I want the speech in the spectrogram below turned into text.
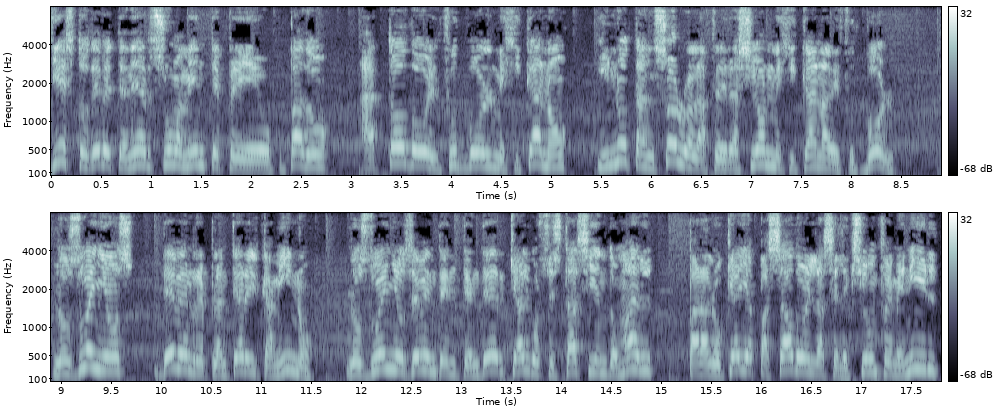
y esto debe tener sumamente preocupado a todo el fútbol mexicano y no tan solo a la Federación Mexicana de Fútbol. Los dueños deben replantear el camino, los dueños deben de entender que algo se está haciendo mal para lo que haya pasado en la selección femenil,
